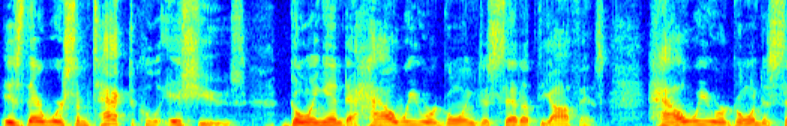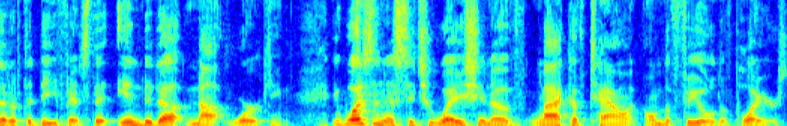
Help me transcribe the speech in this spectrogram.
is there were some tactical issues going into how we were going to set up the offense, how we were going to set up the defense that ended up not working. It wasn't a situation of lack of talent on the field of players.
